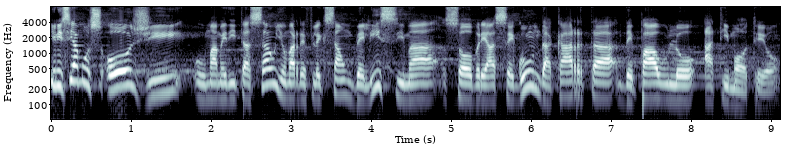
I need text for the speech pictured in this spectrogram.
Iniciamos hoje uma meditação e uma reflexão belíssima sobre a segunda carta de Paulo a Timóteo.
